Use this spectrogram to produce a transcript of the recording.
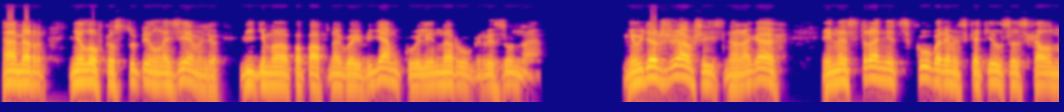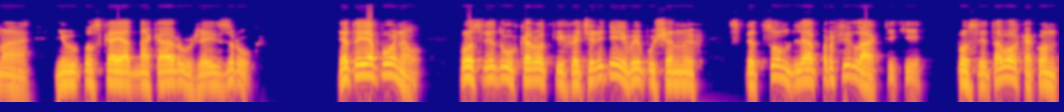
Амер неловко ступил на землю, видимо, попав ногой в ямку или нору грызуна. Не удержавшись на ногах, иностранец кубарем скатился с холма, не выпуская, однако, оружия из рук. Это я понял после двух коротких очередей, выпущенных спецом для профилактики, после того, как он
